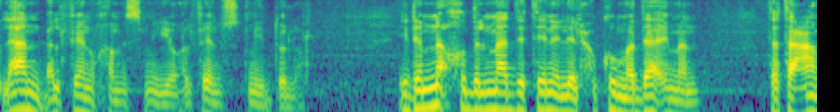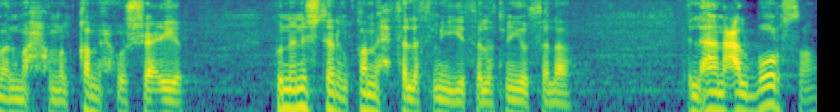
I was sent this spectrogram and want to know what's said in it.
الآن ب 2500 و 2600 دولار. إذا بنأخذ المادتين اللي الحكومة دائما تتعامل معهم القمح والشعير. كنا نشتري القمح 300 303 الآن على البورصة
